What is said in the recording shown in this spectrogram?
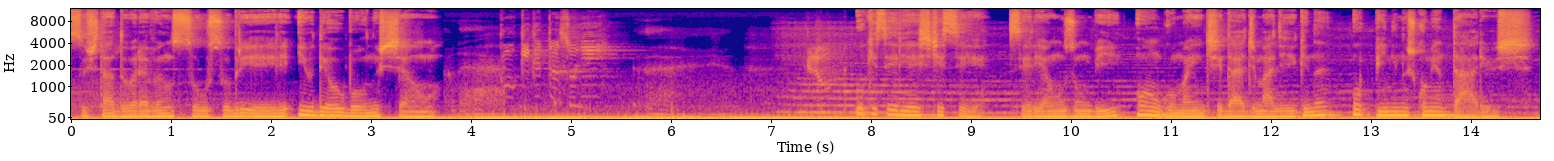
criatura assustadora avançou sobre ele e o derrubou no chão. O que seria este ser? Seria um zumbi ou alguma entidade maligna? Opine nos comentários.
